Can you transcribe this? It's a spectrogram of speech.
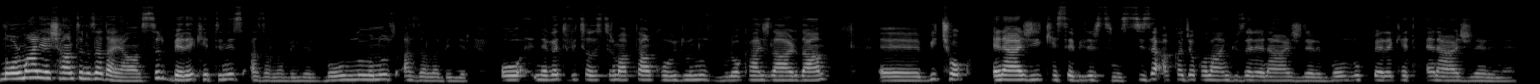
normal yaşantınıza da yansır. Bereketiniz azalabilir, bolluğunuz azalabilir. O negatifi çalıştırmaktan koyduğunuz blokajlardan e, birçok enerjiyi kesebilirsiniz. Size akacak olan güzel enerjileri, bolluk, bereket enerjilerini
